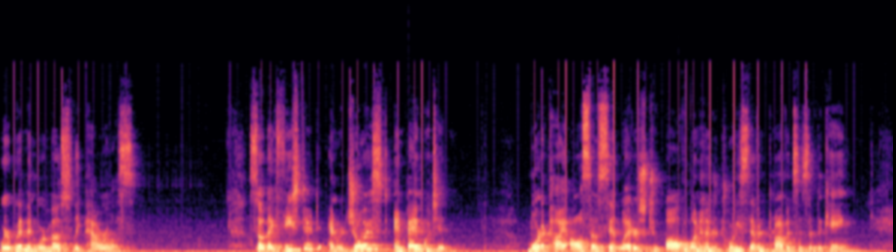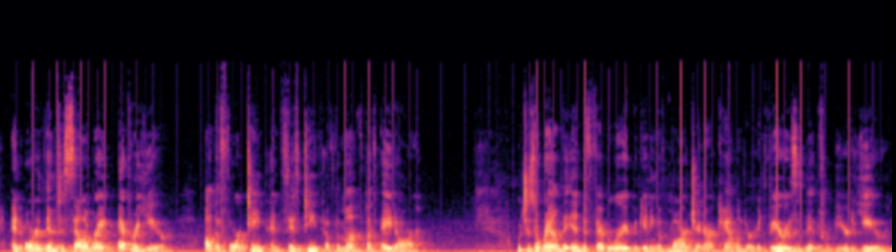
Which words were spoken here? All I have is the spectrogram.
where women were mostly powerless. So they feasted and rejoiced and banqueted. Mordecai also sent letters to all the 127 provinces of the king and ordered them to celebrate every year on the 14th and 15th of the month of Adar, which is around the end of February, beginning of March in our calendar. It varies a bit from year to year.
